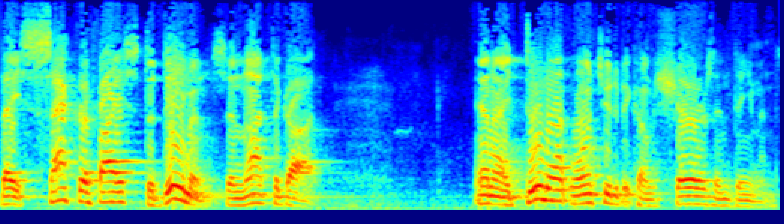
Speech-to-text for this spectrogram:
they sacrifice to demons and not to God. And I do not want you to become sharers in demons.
